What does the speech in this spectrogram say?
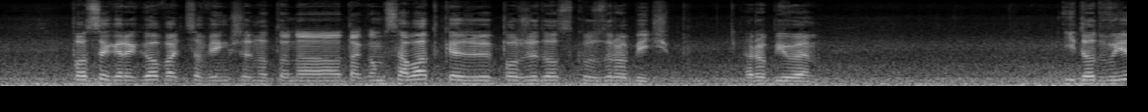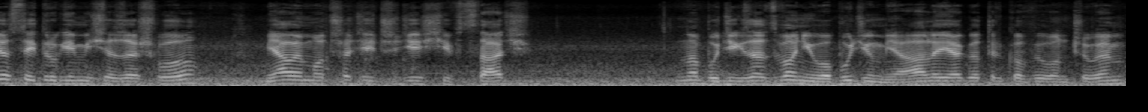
posegregować co większe, no to na taką sałatkę żeby po żydowsku zrobić robiłem. I do 22 mi się zeszło. Miałem o 3.30 wstać. No budzik zadzwonił, obudził mnie, ale ja go tylko wyłączyłem.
